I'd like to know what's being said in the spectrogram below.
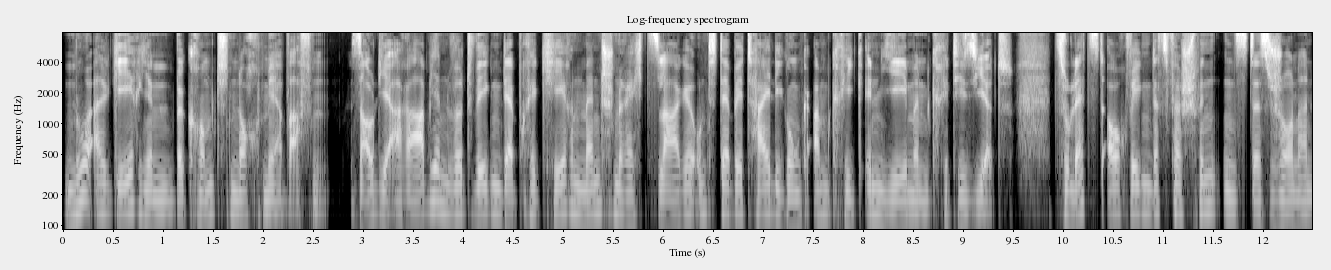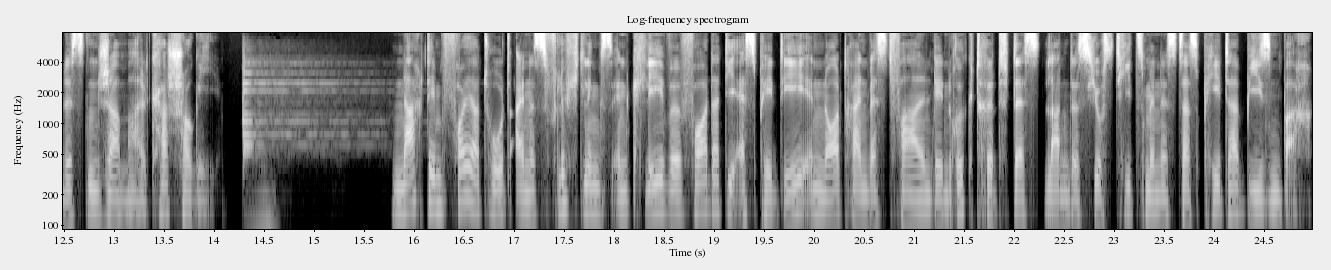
Nur Algerien bekommt noch mehr Waffen. Saudi-Arabien wird wegen der prekären Menschenrechtslage und der Beteiligung am Krieg in Jemen kritisiert. Zuletzt auch wegen des Verschwindens des Journalisten Jamal Khashoggi. Nach dem Feuertod eines Flüchtlings in Kleve fordert die SPD in Nordrhein-Westfalen den Rücktritt des Landesjustizministers Peter Biesenbach.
